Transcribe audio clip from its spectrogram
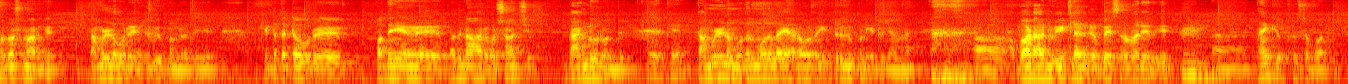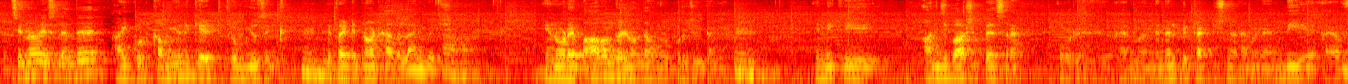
சந்தோஷமாக இருக்குது தமிழில் ஒரு இன்டர்வியூ பண்ணுறதுக்கு கிட்டத்தட்ட ஒரு பதினேழு பதினாறு வருஷம் ஆச்சு பெங்களூர் வந்து. ஓகே தமிழில் முதல் முதல்ல யாரோ ஒரு இன்டர்வியூ பண்ணிட்டு இருக்காங்க அவார்டான்னு வீட்டில் இருக்க பேசுகிற மாதிரி இருக்குது தேங்க்யூ ஃபர்ஸ்ட் ஆஃப் ஆல் சின்ன வயசுலேருந்து I could communicate through music if I did not have a language என்னோட பாவங்கள் வந்து அவங்க புரிஞ்சுக்கிட்டாங்க. இன்னைக்கு அஞ்சு பாஷை பேசுகிறேன் ஒரு I'm an NLP practitioner I'm an NBA I have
